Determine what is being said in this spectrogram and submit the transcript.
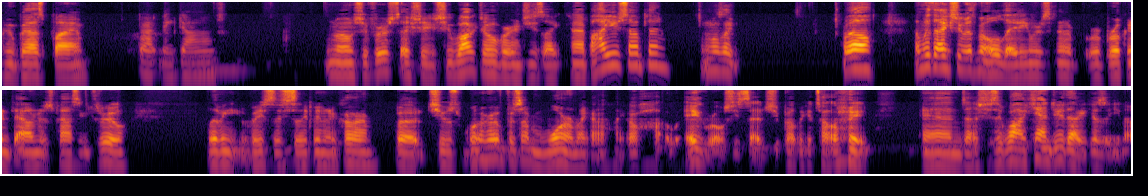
who passed by. Brought McDonald's. No, she first actually she walked over and she's like, "Can I buy you something?" And I was like, "Well, I'm with actually with my old lady. We're just kind of we're broken down and just passing through, living basically sleeping in a car. But she was hoping for something warm, like a like a hot egg roll. She said she probably could tolerate. And uh, she's like, "Well, I can't do that because you know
